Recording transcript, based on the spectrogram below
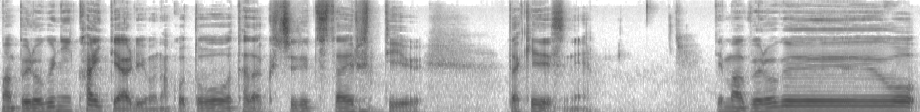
まあ、ブログに書いてあるようなことをただ口で伝えるっていうだけですね。で、まあ、ブログを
